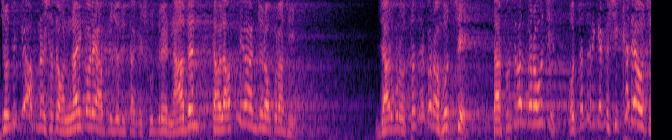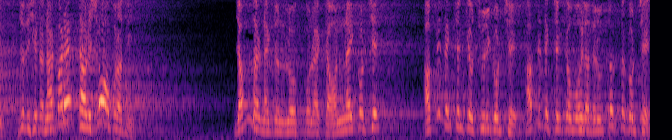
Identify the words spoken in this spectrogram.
যদি কেউ আপনার সাথে অন্যায় করে, আপনি যদি তাকে শুধরে না দেন, তাহলে আপনিও একজন অপরাধী। যার উপর অত্যাচার করা হচ্ছে, তার প্রতিবাদ করা উচিত, অত্যাচারীকে একটা শিক্ষা দেওয়া উচিত। যদি সেটা না করে, তাহলে সেও অপরাধী। যেমন ধরেন একজন লোক কোনো একটা অন্যায় করছে আপনি দেখছেন কেউ চুরি করছে, আপনি দেখছেন কেউ মহিলাদের উত্তক্ত করছে।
